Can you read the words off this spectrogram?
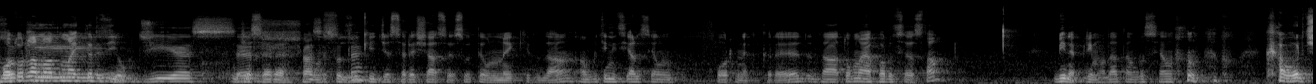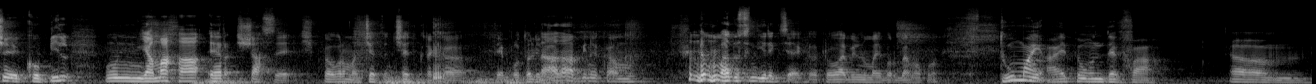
motorul l-am luat mai târziu. GSR, GSR 600? Suzuki GSR 600, un naked, da. Am vrut inițial să iau un Hornet, cred, dar tocmai a apărut asta. Bine, prima dată am vrut să iau, ca orice copil, un Yamaha R6 și pe urmă, încet, încet, cred că... Te potolit. Da, da, bine că am... nu m-a dus în direcția că probabil nu mai vorbeam acum. Tu mai ai pe undeva um,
